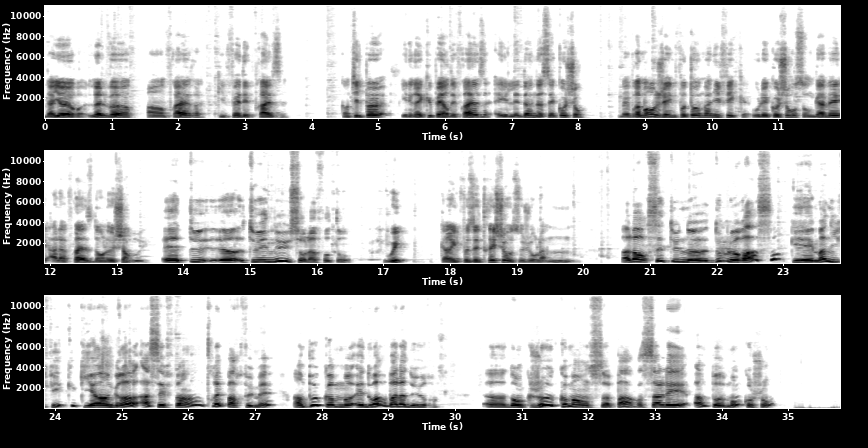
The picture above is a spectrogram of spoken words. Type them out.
D'ailleurs, l'éleveur a un frère qui fait des fraises. Quand il peut, il récupère des fraises et il les donne à ses cochons. Mais vraiment, j'ai une photo magnifique où les cochons sont gavés à la fraise dans le champ. Et tu, euh, tu es nu sur la photo. Oui, car il faisait très chaud ce jour-là. Hmm. Alors, c'est une double race qui est magnifique, qui a un gras assez fin, très parfumé, un peu comme Édouard Balladur. Euh, donc, je commence par saler un peu mon cochon.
